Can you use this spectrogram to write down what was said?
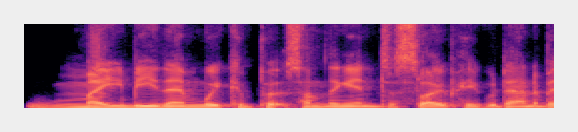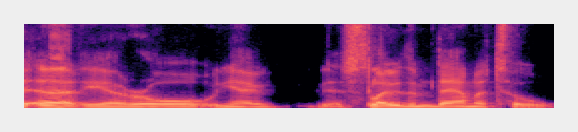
Maybe then we could put something in to slow people down a bit earlier, or you know, slow them down at all.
